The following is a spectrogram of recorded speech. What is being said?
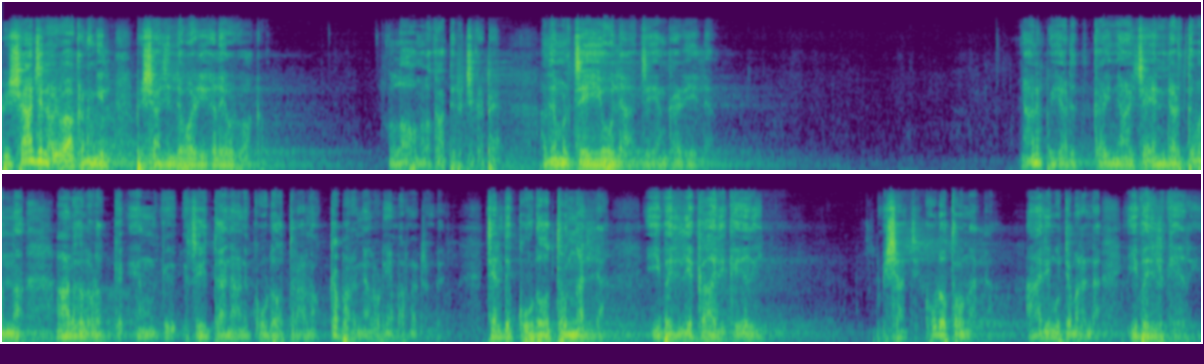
പിശാചിനെ ഒഴിവാക്കണമെങ്കിൽ പിശാചിന്റെ വഴികളെ ഒഴിവാക്കണം. അള്ളാഹു നമ്മളെ കാത്തിരക്ഷിക്കട്ടെ. അത് നമ്മൾ ചെയ്യൂല ചെയ്യാൻ കഴിയില്ല. ഞാനിപ്പോൾ ഈ അടുത്ത് കഴിഞ്ഞ ആഴ്ച എന്റെ അടുത്ത് വന്ന ആളുകളോടൊക്കെ ഞങ്ങൾക്ക് ചെയ്താനാണ് കൂടോത്രാണ് ഒക്കെ പറഞ്ഞാലോട് ഞാൻ പറഞ്ഞിട്ടുണ്ട്. ചിലത് കൂടോത്രമൊന്നല്ല ഇവരിലെ കാര്യം കയറി പിശാച്ച് കൂടോത്രമൊന്നല്ല ആരും കുറ്റം പറയണ്ട. ഇവരിൽ കയറി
